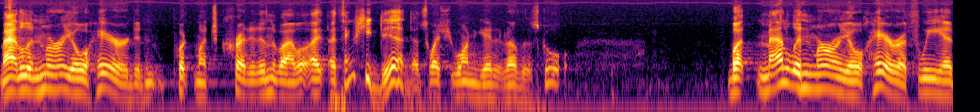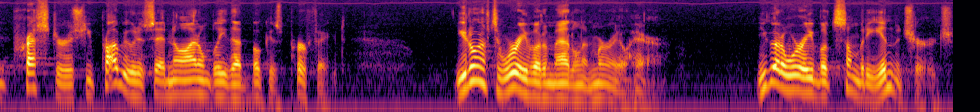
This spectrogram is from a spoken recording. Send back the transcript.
Madalyn Murray O'Hair didn't put much credit in the Bible. I, I, think she did. That's why she wanted to get it out of the school. But Madalyn Murray O'Hair, if we had pressed her, she probably would have said, No, I don't believe that book is perfect. You don't have to worry about a Madalyn Murray O'Hair. You've got to worry about somebody in the church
